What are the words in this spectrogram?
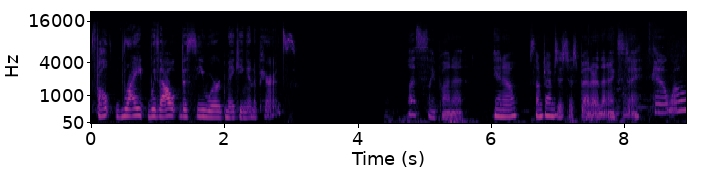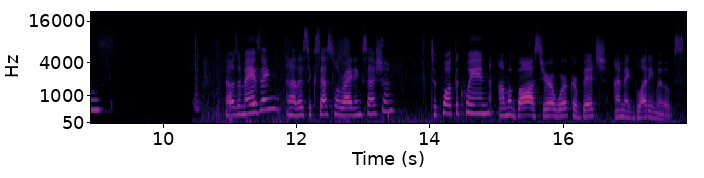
felt right without the C word making an appearance. Let's sleep on it. You know, sometimes it's just better the next day. Yeah, well. That was amazing. Another successful writing session. To quote the queen, I'm a boss, you're a worker, bitch. I make bloody moves.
